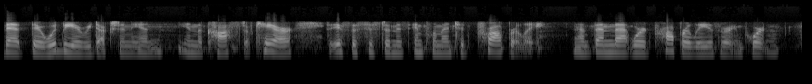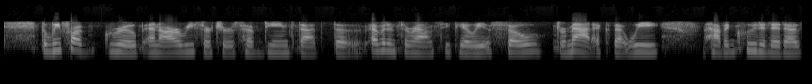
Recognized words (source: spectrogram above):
that there would be a reduction in, in the cost of care if the system is implemented properly. And then that word properly is very important. The Leapfrog Group and our researchers have deemed that the evidence around CPOE is so dramatic that we have included it as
